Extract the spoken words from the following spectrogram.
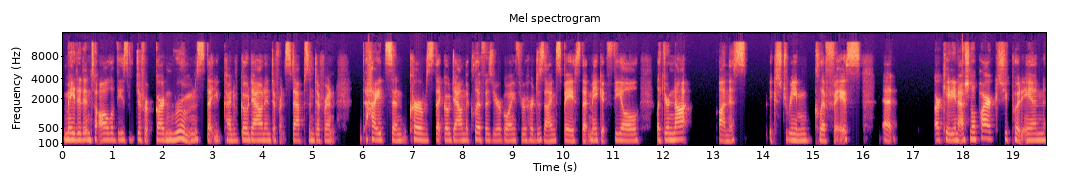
made it into all of these different garden rooms that you kind of go down in different steps and different heights and curves that go down the cliff as you're going through her design space that make it feel like you're not on this extreme cliff face at Acadia National Park, she put in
